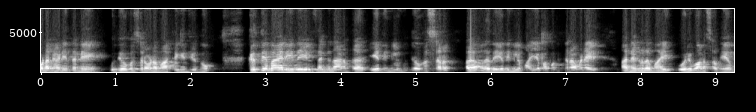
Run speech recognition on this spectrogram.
ഉടനടി തന്നെ ഉദ്യോഗസ്ഥർ അവിടെ മാറ്റുകയും ചെയ്യുന്നു. കൃത്യമായ രീതിയിൽ സന്നിധാനത്ത് ഏതെങ്കിലും ഉദ്യോഗസ്ഥർ അതായത് ഏതെങ്കിലും അയ്യപ്പ ഭക്തർ അവിടെ അനധികൃതമായി ഒരുപാട് സമയം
